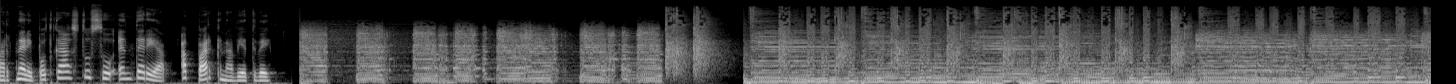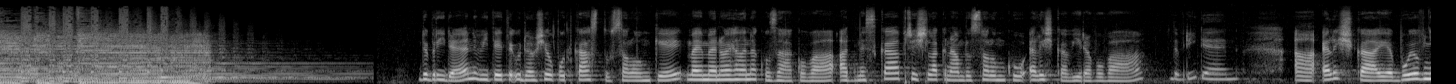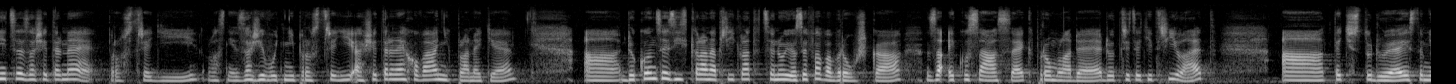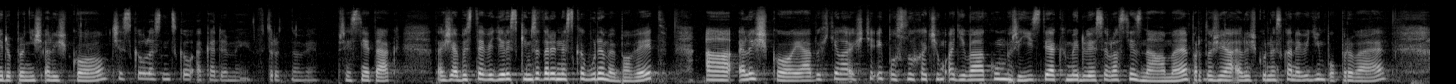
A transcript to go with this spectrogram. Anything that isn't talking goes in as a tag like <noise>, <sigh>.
Partnery podcastu jsou Enteria a Park na větvi. Dobrý den, vítejte u dalšího podcastu Salonky. Mé jméno je Helena Kozáková a dneska přišla k nám do salonku Eliška Víravová. Dobrý den. A Eliška je bojovnice za šetrné prostředí, vlastně za životní prostředí a šetrné chování k planetě. A dokonce získala například cenu Josefa Vavrouška za ekosásek pro mladé do 33 let. A teď studuje, jestli mě doplníš, Eliško. Českou lesnickou akademii v Trutnově. Přesně tak. Takže abyste věděli, s kým se tady dneska budeme bavit. A Eliško, já bych chtěla ještě i posluchačům a divákům říct, jak my dvě se vlastně známe, protože já Elišku dneska nevidím poprvé,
